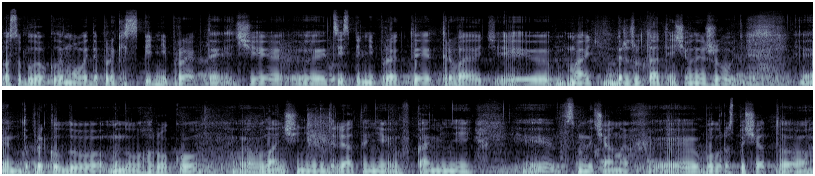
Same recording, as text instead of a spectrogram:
особливо коли мова йде про якісь спільні проекти, чи е, ці спільні проекти тривають, мають результат і чи вони живуть. До прикладу, минулого року в Ланчині, в Делятині, в Кам'яній, в Смельничанах е, було розпочато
